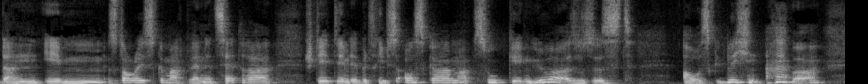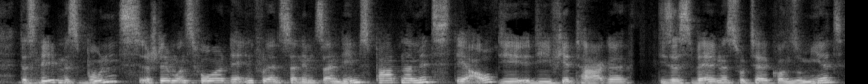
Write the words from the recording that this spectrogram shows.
dann eben Stories gemacht werden etc., steht dem der Betriebsausgabenabzug gegenüber. Also es ist ausgeglichen, aber das Leben ist bunt. Stellen wir uns vor, der Influencer nimmt seinen Lebenspartner mit, der auch die, die vier Tage dieses Wellness-Hotel konsumiert.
